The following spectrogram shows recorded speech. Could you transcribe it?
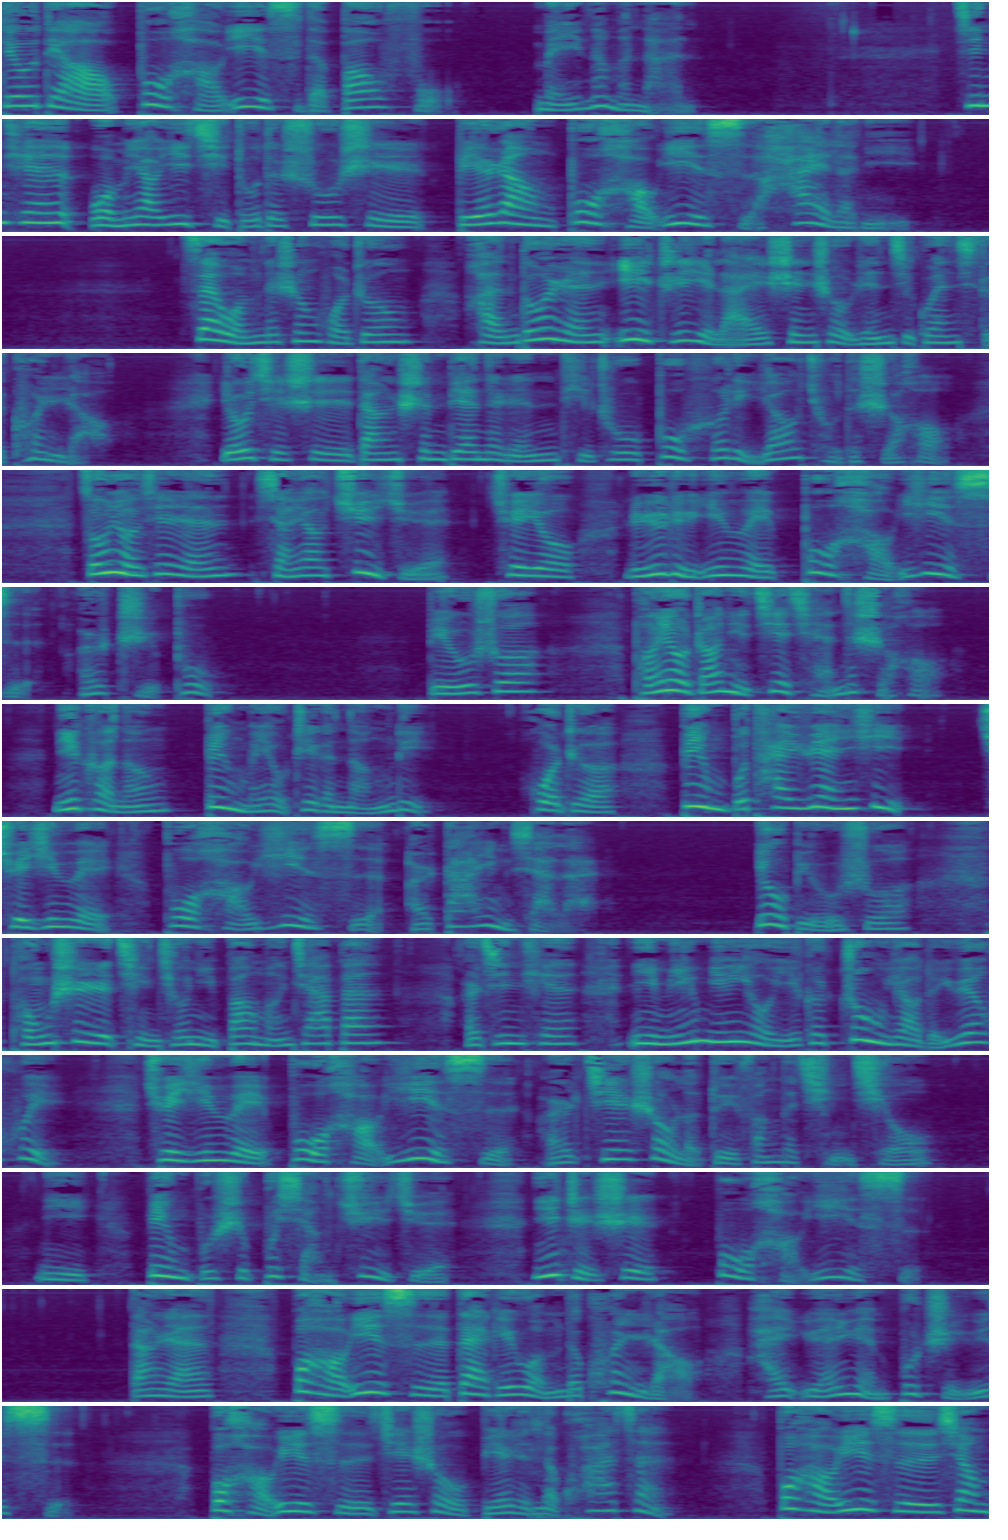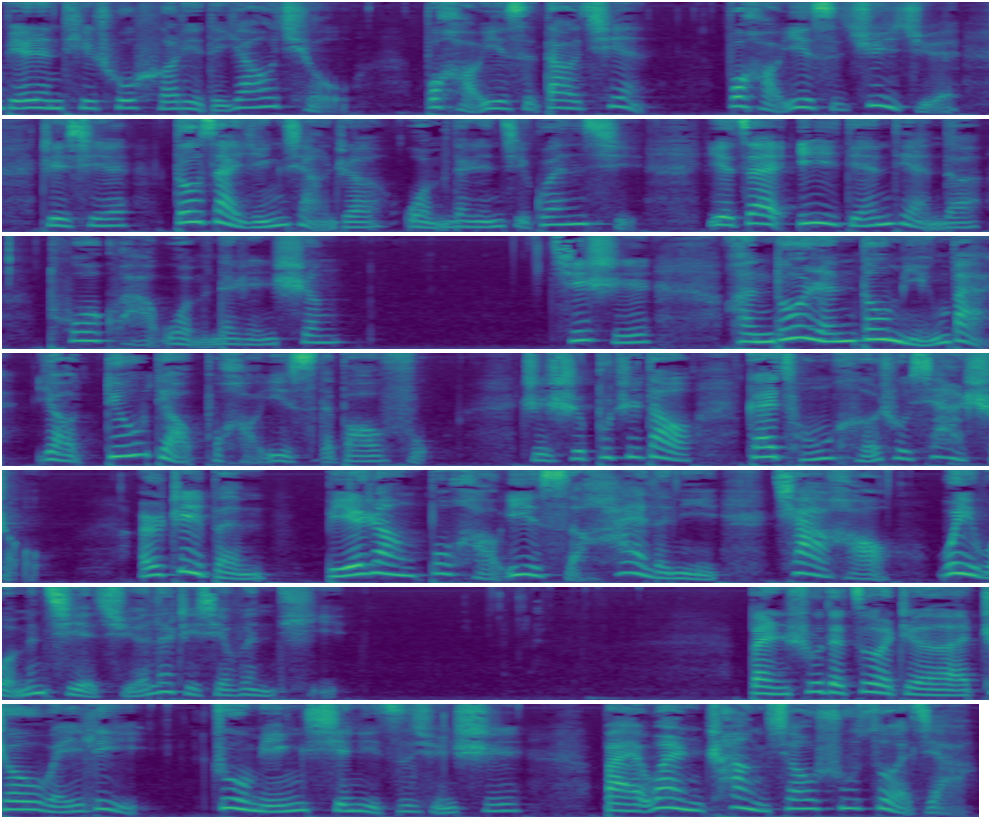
丢掉不好意思的包袱没那么难。今天我们要一起读的书是《别让不好意思害了你》。在我们的生活中，很多人一直以来深受人际关系的困扰，尤其是当身边的人提出不合理要求的时候，总有些人想要拒绝，却又屡屡因为不好意思而止步。比如说，朋友找你借钱的时候。你可能并没有这个能力，或者并不太愿意，却因为不好意思而答应下来。又比如说，同事请求你帮忙加班，而今天你明明有一个重要的约会，却因为不好意思而接受了对方的请求。你并不是不想拒绝，你只是不好意思。当然，不好意思带给我们的困扰还远远不止于此。不好意思接受别人的夸赞，不好意思向别人提出合理的要求，不好意思道歉，不好意思拒绝，这些都在影响着我们的人际关系，也在一点点的拖垮我们的人生。其实很多人都明白要丢掉不好意思的包袱，只是不知道该从何处下手。而这本《别让不好意思害了你》，恰好。为我们解决了这些问题。本书的作者周维利，著名心理咨询师，百万畅销书作家。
